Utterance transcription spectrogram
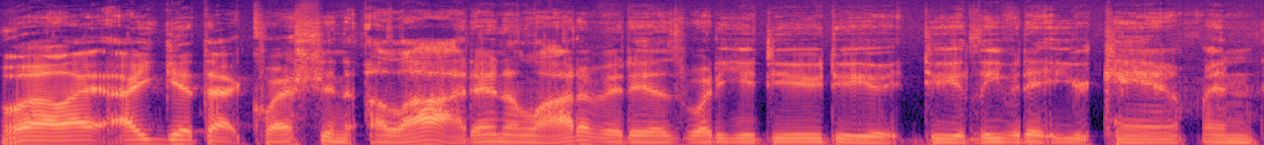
Well, I, I get that question a lot, and a lot of it is, what do you do? Do you do you leave it at your camp? And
